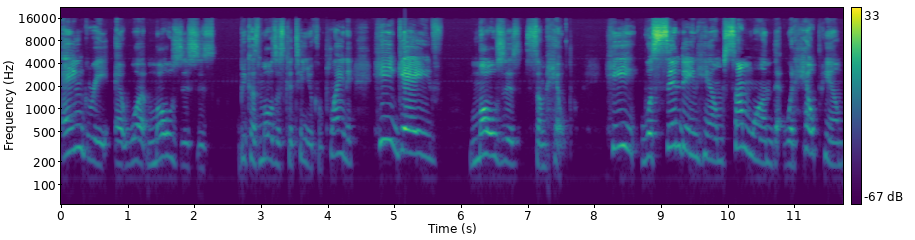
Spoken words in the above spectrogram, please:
angry at what Moses is, because Moses continued complaining, he gave Moses some help. He was sending him someone that would help him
